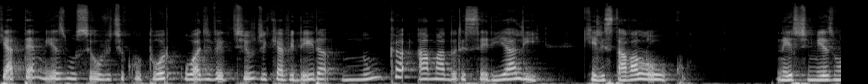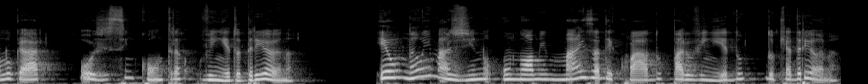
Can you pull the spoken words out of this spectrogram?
que até mesmo seu viticultor o advertiu de que a videira nunca amadureceria ali, que ele estava louco. Neste mesmo lugar, hoje se encontra o vinhedo Adriana. Eu não imagino um nome mais adequado para o vinhedo do que Adriana,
